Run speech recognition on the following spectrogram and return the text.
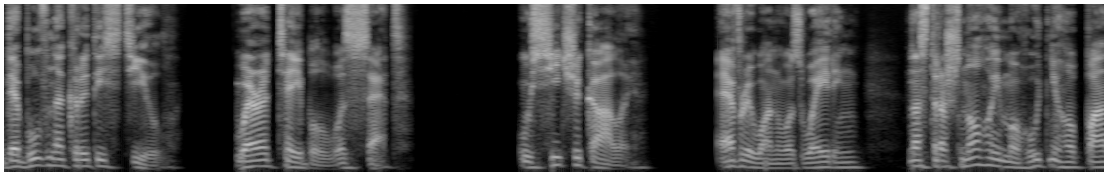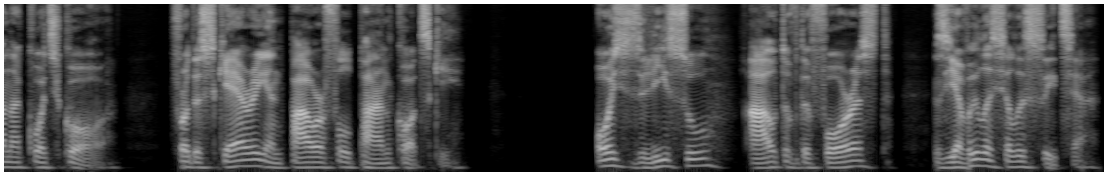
де був накритий стіл, where a table was set. Усі чекали. Everyone was waiting на страшного й могутнього пана Коцького, for the scary and powerful пан Коцький. Ось з лісу, out of the forest, з'явилася лисиця,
